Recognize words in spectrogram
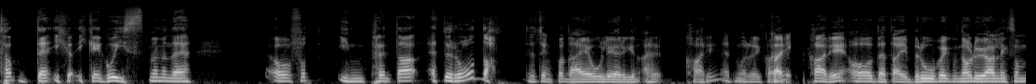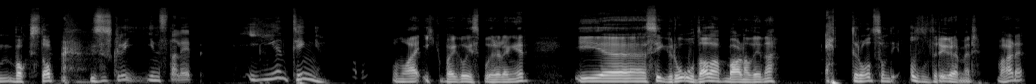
tatt det, ikke, ikke egoisme, men det og fått innprenta et råd, da. Du tenker på deg og Ole Jørgen er det Kari? Et mor, Kari. Kari. Og dette i Brobekk, når du har liksom vokst opp. Hvis du skulle installert én ting, og nå er jeg ikke på egoistbordet lenger, i uh, Sigurd og Oda, da, barna dine, ett råd som de aldri glemmer. Hva er det?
